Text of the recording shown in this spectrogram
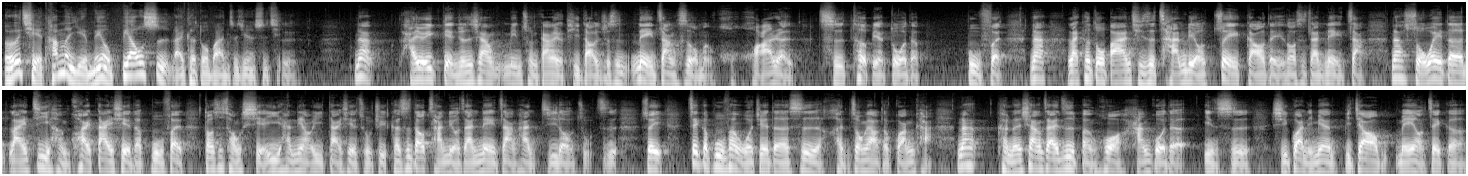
而且他们也没有标示莱克多巴胺这件事情。是那还有一点就是像明纯刚刚有提到的，就是内脏是我们华人吃特别多的。部分，那莱克多巴胺其实残留最高的也都是在内脏。那所谓的来剂很快代谢的部分，都是从血液和尿液代谢出去，可是都残留在内脏和肌肉组织。所以这个部分我觉得是很重要的关卡。那可能像在日本或韩国的饮食习惯里面比较没有这个。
